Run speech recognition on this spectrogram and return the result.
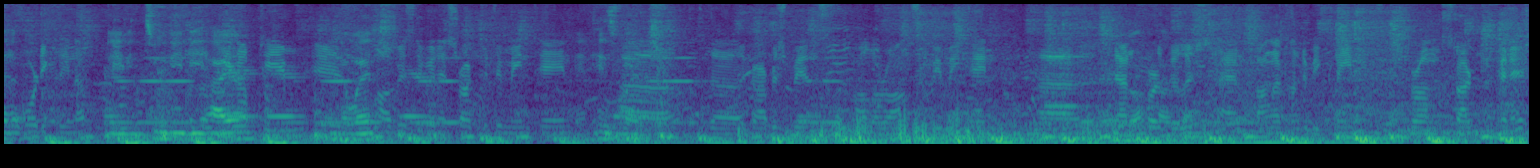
70 After volunteers pad, and 40 cleanup. maybe two DB higher in is the wedge. obviously been instructed to maintain In his uh, wedge. the garbage bins all around. So we maintain uh, Danforth Village and Banglaton to be clean from start to finish.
